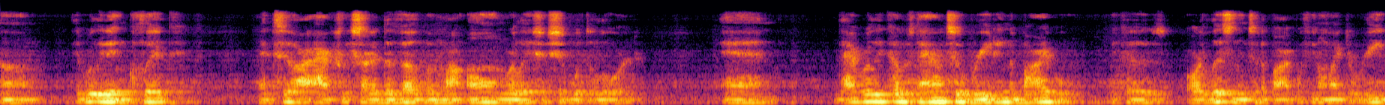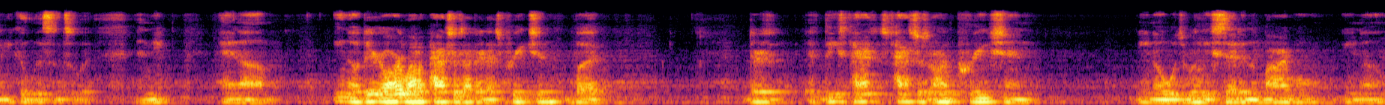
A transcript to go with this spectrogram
Um, it really didn't click until I actually started developing my own relationship with the Lord, and that really comes down to reading the Bible, because or listening to the Bible. If you don't like to read, you can listen to it, and you, and um, you know there are a lot of pastors out there that's preaching, but there's if these pastors aren't preaching, you know, what's really said in the Bible, you know,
